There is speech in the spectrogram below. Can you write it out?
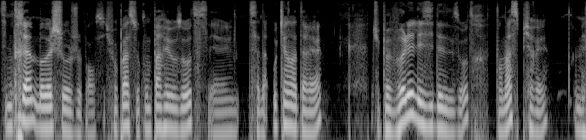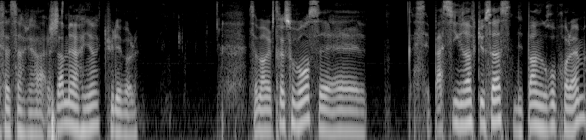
C'est une très mauvaise chose, je pense. Il faut pas se comparer aux autres, ça n'a aucun intérêt. Tu peux voler les idées des autres, t'en inspirer, mais ça ne servira jamais à rien que tu les voles. Ça m'arrive très souvent, c'est c'est pas si grave que ça, ce n'est pas un gros problème.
